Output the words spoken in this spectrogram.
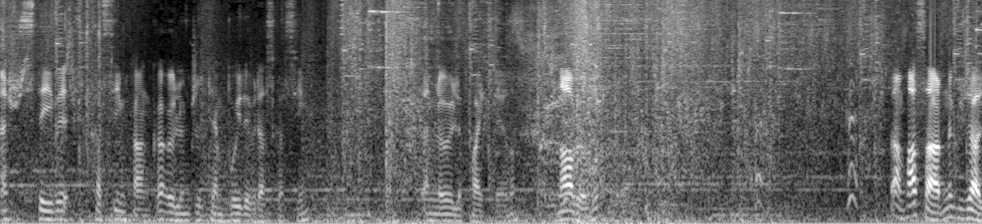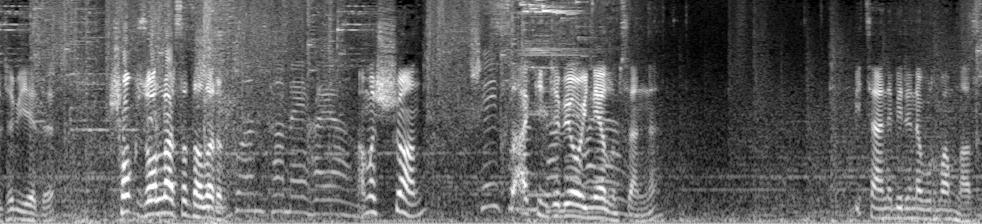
Ben şu siteyi bir kasayım kanka. Ölümcül tempoyu da biraz kasayım. Seninle öyle fightlayalım. Ne yapıyor bu? Tamam hasarını güzelce bir yedi. Çok zorlarsa dalarım. Ama şu an sakince bir oynayalım seninle. Bir tane birine vurmam lazım.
